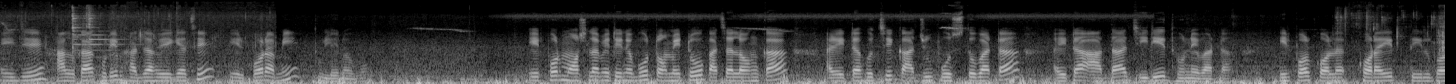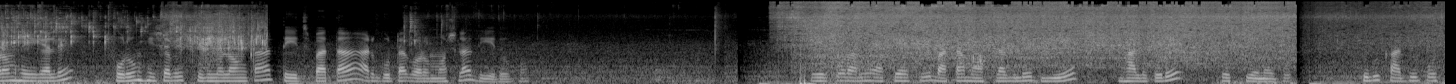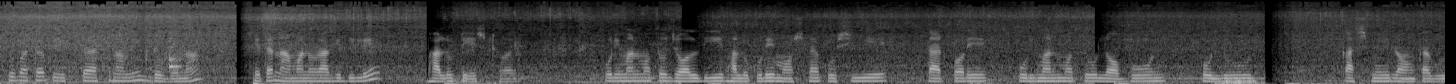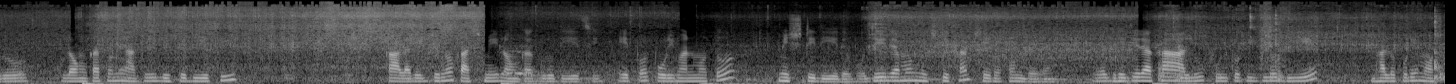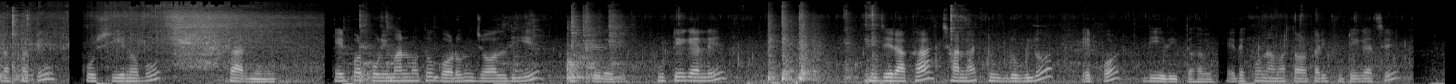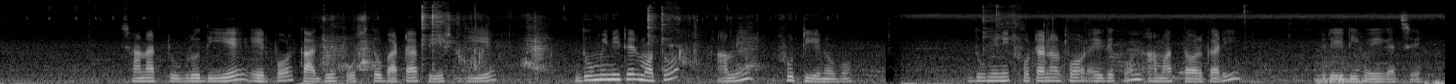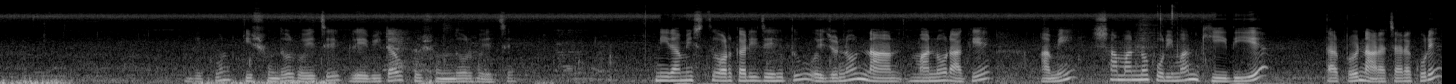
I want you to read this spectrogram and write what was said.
এই যে হালকা করে ভাজা হয়ে গেছে, এরপর আমি তুলে নেব। এরপর মশলা বেটে নেব, টমেটো, কাঁচা লঙ্কা, আর এটা হচ্ছে কাজু পোস্ত বাটা, আর এটা আদা, জিরে, ধনে বাটা। এরপর কড়াইয়ের তেল গরম হয়ে গেলে ফোড়ন হিসাবে শুকনো লঙ্কা, তেজপাতা আর গোটা গরম মশলা দিয়ে দেবো। এরপর আমি একে একে বাটা মশলাগুলো দিয়ে ভালো করে কষিয়ে নেব। শুধু কাজু, পোস্ত, বাটা পেস্টটা এখন আমি দেবো না, সেটা নামানোর আগে দিলে ভালো টেস্ট হয়। পরিমাণ মতো জল দিয়ে ভালো করে মশলা কষিয়ে, তারপরে পরিমাণ মতো লবণ, হলুদ, কাশ্মীরি লঙ্কা গুঁড়ো লঙ্কা তো আমি আগেই বেটে দিয়েছি। কালারের জন্য কাশ্মীরি লঙ্কা গুঁড়ো দিয়েছি। এরপর পরিমাণ মতো মিষ্টি দিয়ে দেবো। যে যেমন মিষ্টি খান সেরকম দেবেন। এবার ভেজে রাখা আলু, ফুলকপিগুলো দিয়ে ভালো করে মশলার সাথে কষিয়ে নেব চার মিনিট। এরপর পরিমাণ মতো গরম জল দিয়ে ফুটতে দেবো। ফুটে গেলে ভেজে রাখা ছানার টুকরোগুলো এরপর দিয়ে দিতে হবে। এ দেখুন আমার তরকারি ফুটে গেছে। ছানার টুকরো দিয়ে এরপর কাজু, পোস্ত, বাটা, পেস্ট দিয়ে দু মিনিটের মতো আমি ফুটিয়ে নেব। দু মিনিট ফোটানোর পর এই দেখুন আমার তরকারি রেডি হয়ে গেছে। দেখুন কি সুন্দর হয়েছে, গ্রেভিটাও খুব সুন্দর হয়েছে। নিরামিষ তরকারি যেহেতু, ওই জন্য নামানোর আগে আমি সামান্য পরিমাণ ঘি দিয়ে তারপরে নাড়াচাড়া করে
